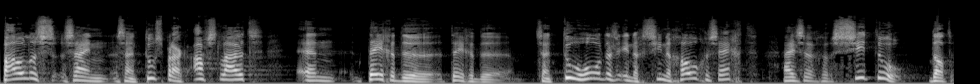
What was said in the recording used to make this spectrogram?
Paulus zijn, zijn toespraak afsluit en tegen, de, tegen de, zijn toehoorders in de synagoge zegt, hij zegt, zie toe dat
